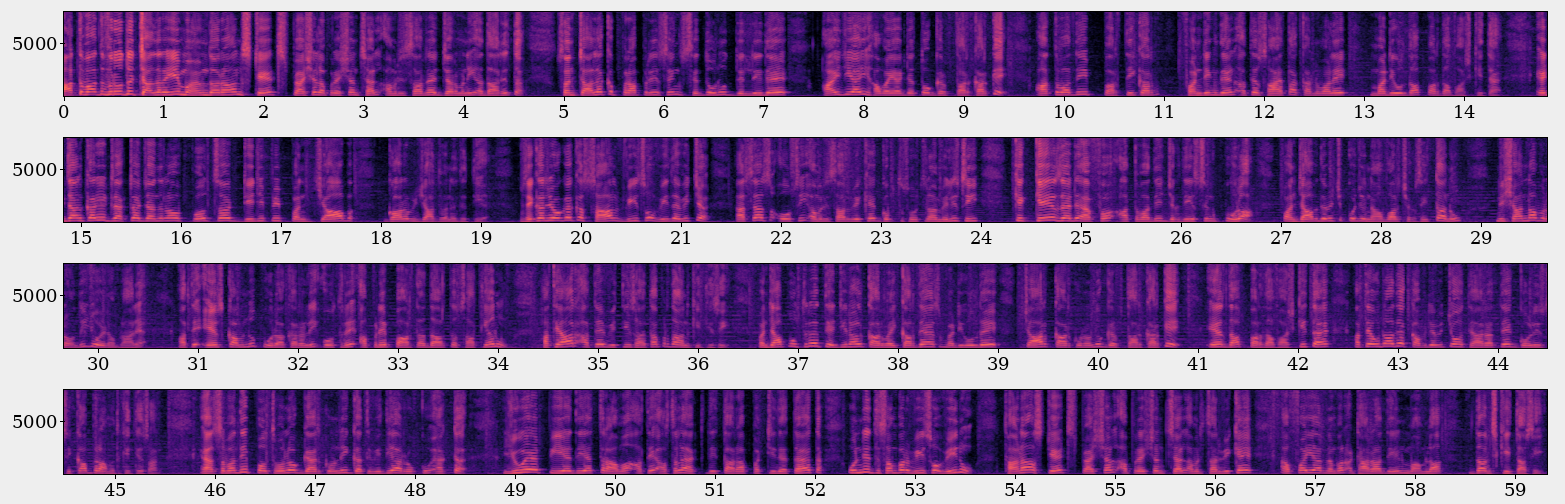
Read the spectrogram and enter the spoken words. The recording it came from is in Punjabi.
ਅੱਤਵਾਦ ਵਿਰੁੱਧ ਚੱਲ ਰਹੀ ਮੁਹਿੰਮ ਦੌਰਾਨ state special operation cell Amritsar ਨੇ ਜਰਮਨੀ ਆਧਾਰਿਤ ਸੰਚਾਲਕ ਪ੍ਰਪ੍ਰੀਤ ਸਿੰਘ ਸਿੱਧੂ ਨੂੰ ਦਿੱਲੀ ਦੇ ਆਈਜੀਆਈ ਹਵਾਈ ਅੱਡੇ ਤੋਂ ਗ੍ਰਿਫਤਾਰ ਕਰਕੇ ਅੱਤਵਾਦੀ ਭਰਤੀ ਕਰਨ, ਫੰਡਿੰਗ ਦੇਣ ਅਤੇ ਸਹਾਇਤਾ ਕਰਨ ਵਾਲੇ ਮੋਡਿਊਲ ਦਾ ਪਰਦਾਫਾਸ਼ ਕੀਤਾ ਹੈ। ਇਹ ਜਾਣਕਾਰੀ director general of police DGP Punjab Gaurav Yadav ਨੇ ਦਿੱਤੀ ਹੈ। ਜ਼ਿਕਰਯੋਗ ਹੈ ਕਿ ਸਾਲ 2020 ਦੇ ਵਿੱਚ ਐਸਐਸਓਸੀ ਅੰਮ੍ਰਿਤਸਰ ਵਿਖੇ ਗੁਪਤ ਸੂਚਨਾ ਮਿਲੀ ਸੀ ਕਿ KZF ਅੱਤਵਾਦੀ ਜਗਦੀਸ਼ ਸਿੰਘ ਪੂਰਾ ਪੰਜਾਬ ਦੇ ਵਿੱਚ ਕੁਝ ਨਾਮਵਰ ਸ਼ਖਸੀਅਤਾਂ ਨੂੰ ਨਿਸ਼ਾਨਾ ਬਣਾਉਣ ਦੀ ਯੋਜਨਾ ਬਣਾ ਰਿਹਾ ਹੈ। ਅਤੇ ਇਸ ਕੰਮ ਨੂੰ ਪੂਰਾ ਕਰਨ ਲਈ ਉਸਨੇ ਆਪਣੇ ਭਾਰਤ ਆਧਾਰਿਤ ਸਾਥੀਆਂ ਨੂੰ ਹਥਿਆਰ ਅਤੇ ਵਿੱਤੀ ਸਹਾਇਤਾ ਪ੍ਰਦਾਨ ਕੀਤੀ ਸੀ। ਪੰਜਾਬ ਪੁਲਿਸ ਨੇ ਤੇਜ਼ੀ ਨਾਲ ਕਾਰਵਾਈ ਕਰਦਿਆਂ ਇਸ ਮੋਡਿਊਲ ਦੇ ਚਾਰ ਕਾਰਕੁਨਾਂ ਨੂੰ ਗ੍ਰਿਫਤਾਰ ਕਰਕੇ ਇਸ ਦਾ ਪਰਦਾਫਾਸ਼ ਕੀਤਾ ਹੈ ਅਤੇ ਉਹਨਾਂ ਦੇ ਕਬਜ਼ੇ ਵਿੱਚੋਂ ਹਥਿਆਰ ਅਤੇ ਗੋਲੀ ਸਿੱਕਾ ਬਰਾਮਦ ਕੀਤੇ ਸਨ। ਇਸ ਸੰਬੰਧੀ ਪੁਲਿਸ ਵੱਲੋਂ ਗੈਰ ਕਾਨੂੰਨੀ ਗਤੀਵਿਧੀਆਂ ਰੋਕੂ ਐਕਟ ਯੂਏਪੀਏ ਦੀਆਂ ਧਾਰਾਵਾਂ ਅਤੇ ਅਸਲ ਐਕਟ ਦੀ ਧਾਰਾ 25 ਦੇ ਤਹਿਤ 19 ਦਸੰਬਰ 2020 ਨੂੰ ਥਾਣਾ state special operation cell Amritsar ਵਿਖੇ ਐਫਆਈਆਰ ਨੰਬਰ 18 ਅਧੀਨ ਮਾਮਲਾ ਦਰਜ ਕੀਤਾ ਸੀ।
